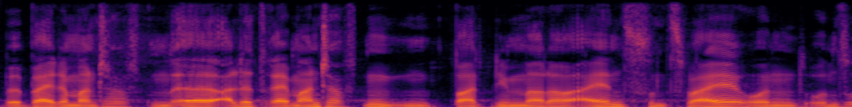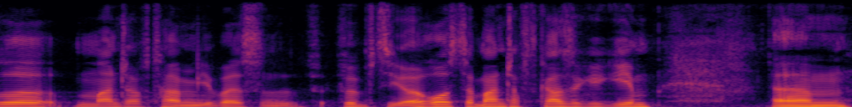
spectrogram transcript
bei beide Mannschaften, äh, alle drei Mannschaften, Bad Limada 1 und 2 und unsere Mannschaft haben jeweils 50 Euro aus der Mannschaftskasse gegeben. Ähm,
